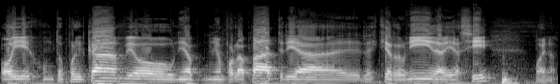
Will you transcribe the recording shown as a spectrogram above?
hoy es Juntos por el Cambio, Unión por la Patria, eh, la Izquierda Unida y así, bueno,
